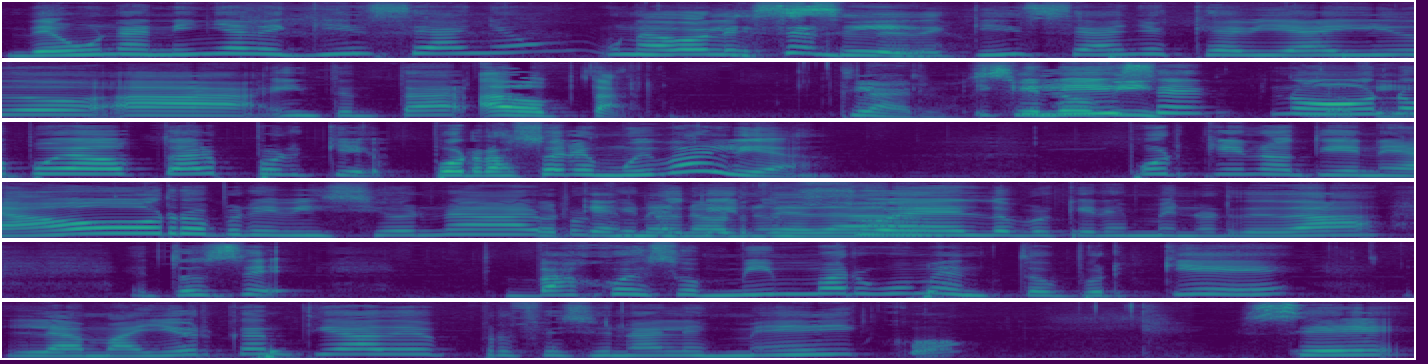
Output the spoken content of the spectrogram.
de una niña de 15 años, una adolescente de 15 años que había ido a intentar adoptar. Claro. Y que le dicen, no, no puede adoptar porque por razones muy válidas. Porque no tiene ahorro previsional, porque, no tiene un sueldo, porque eres menor de edad. Entonces, bajo esos mismos argumentos, ¿por qué la mayor cantidad de profesionales médicos se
